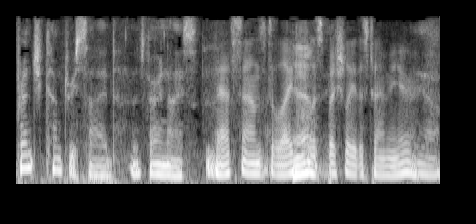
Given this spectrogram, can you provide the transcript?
French countryside. It was very nice. That sounds delightful, Yeah. especially this time of year. Yeah.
